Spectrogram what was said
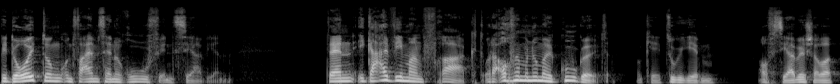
Bedeutung und vor allem sein Ruf in Serbien. Denn egal wie man fragt, oder auch wenn man nur mal googelt, okay, zugegeben auf Serbisch, aber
